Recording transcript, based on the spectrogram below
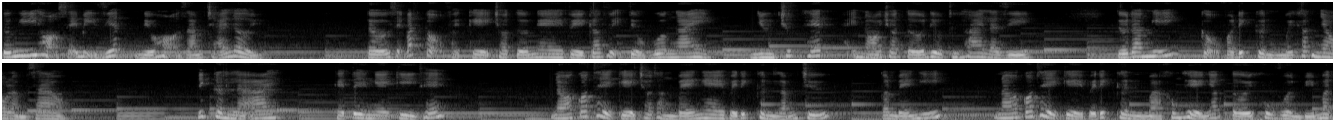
Tớ nghĩ họ sẽ bị giết nếu họ dám trái lời. Tớ sẽ bắt cậu phải kể cho tớ nghe về các vị tiểu vương ngay. Nhưng trước hết hãy nói cho tớ điều thứ hai là gì? Tớ đang nghĩ cậu và Dickon mới khác nhau làm sao? Dickon là ai? Cái tên nghe kỳ thế. Nó có thể kể cho thằng bé nghe về Dickon lắm chứ. Con bé nghĩ nó có thể kể về Dickon mà không hề nhắc tới khu vườn bí mật.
